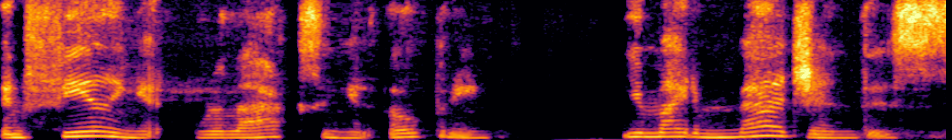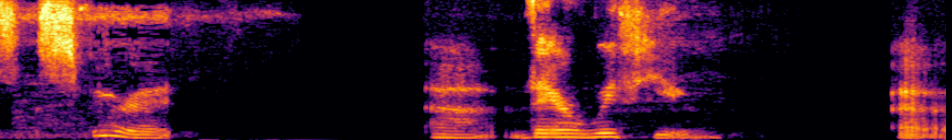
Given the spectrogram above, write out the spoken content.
and feeling it relaxing and opening, you might imagine this spirit uh, there with you, uh,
